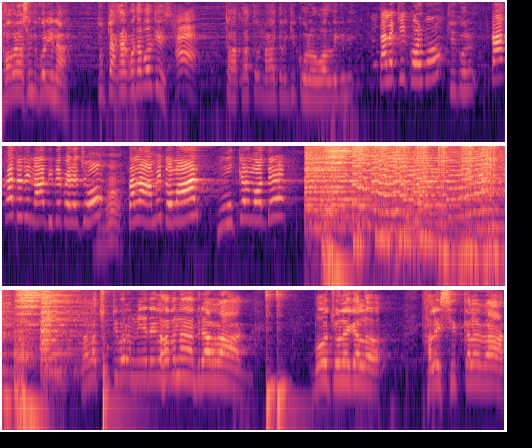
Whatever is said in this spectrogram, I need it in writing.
ঝগড়া কিন্তু করি না। তুই টাকার কথা বলছিস? হ্যাঁ। টাকা তো না তাহলে কি করব বল দেখিনি। তাহলে কি করব? কি করে? টাকা যদি না দিতে পেরেছ হ্যাঁ। তাহলে আমি তোমার মুখের মধ্যে শালা ছুটি বড় মেয়ে দেখলে হবে না বিরাট রাগ। বউ চলে গেল। তাহলে শীতকালের রাত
